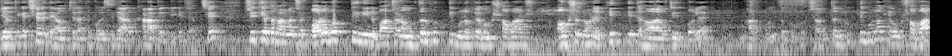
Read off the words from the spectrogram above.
জেল থেকে ছেড়ে দেওয়া হচ্ছে, তাতে পরিস্থিতি আরও খারাপের দিকে যাচ্ছে। তৃতীয়ত বাংলাদেশের পরবর্তী নির্বাচন অন্তর্ভুক্তিমূলক এবং সবার অংশগ্রহণের ভিত্তিতে হওয়া উচিত বলে ভারত মন্তব্য করছে। অন্তর্ভুক্তিমূলক এবং সবার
